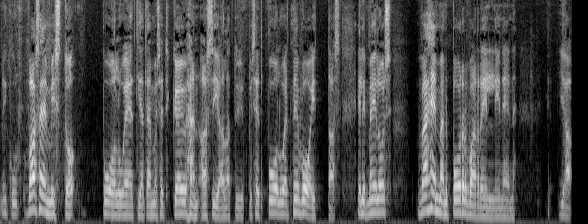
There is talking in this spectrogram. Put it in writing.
niin kuin vasemmisto puolueet ja tämmöiset köyhän asialla tyyppiset puolueet, ne voittas. Eli meillä olisi vähemmän porvarillinen ja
